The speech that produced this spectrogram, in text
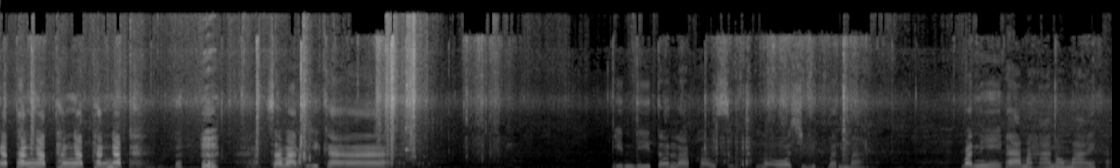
งัดทั้งงัดทั้งงัดทั้งงัด สวัสดีค่ะ ยินดีต้อนรับเข้าสู่ละออชีวิตบ้านๆวันนี้พามาหาหน่อไม้ค่ะ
